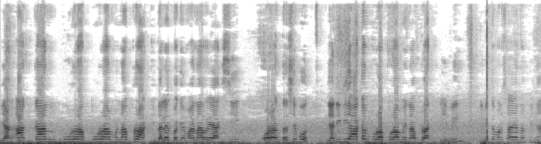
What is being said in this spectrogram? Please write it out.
yang akan pura-pura menabrak. Kita lihat bagaimana reaksi orang tersebut. Jadi dia akan pura-pura menabrak ini. Ini teman saya nantinya.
